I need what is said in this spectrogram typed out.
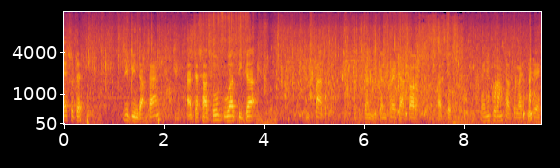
semuanya sudah dipindahkan ada satu dua tiga empat ikan ikan predator satu kayaknya kurang satu lagi deh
